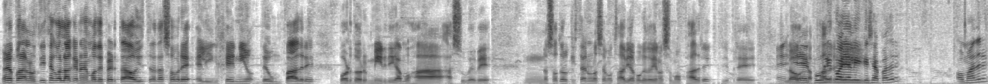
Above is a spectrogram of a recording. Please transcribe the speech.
Bueno, pues la noticia con la que nos hemos despertado hoy trata sobre el ingenio de un padre por dormir, digamos, a, a su bebé. Mm, Nosotros quizás no lo sabemos todavía porque todavía no somos padres. Siempre ¿En, lo- en el público padres hay alguien que sea padre? ¿O madre?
